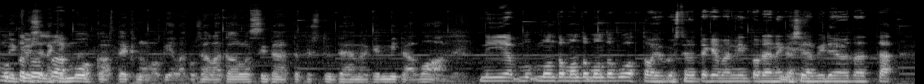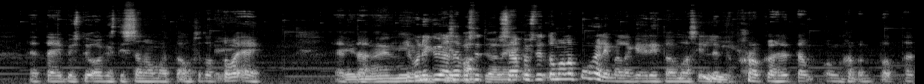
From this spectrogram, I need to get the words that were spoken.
mutta Nykyiselläkin tota- muokkausteknologialla, kun se alkaa olla sitä, että pystyy tehdä melkein mitä vaan. Niin. Niin ja mo- monta, monta, monta vuotta on jo pystynyt tekemään niin todennäköisiä videoita, että, että ei pysty oikeasti sanomaan, että onko se totta Ei. vai ei. Ei, Että, ne niin niin kun nykyään sä pystyt, sä pystyt omalla puhelimellakin editoimaan silleen, Niin. että porukka että onkohan tämä totta.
